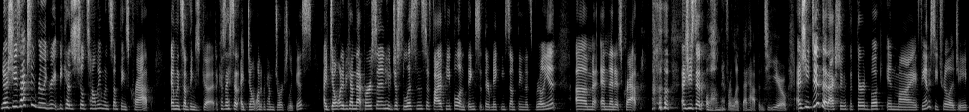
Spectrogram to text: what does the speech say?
No, she's actually really great because she'll tell me when something's crap and when something's good. Because I said I don't want to become George Lucas. I don't want to become that person who just listens to five people and thinks that they're making something that's brilliant. Um, and then it's crap. and she said, Oh, I'll never let that happen to you. And she did that actually with the third book in my fantasy trilogy.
